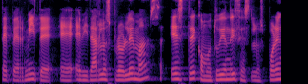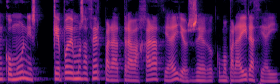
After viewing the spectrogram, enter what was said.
te permite eh, evitar los problemas, este, como tú bien dices, los pone en común y qué podemos hacer para trabajar hacia ellos, o sea, como para ir hacia ahí,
